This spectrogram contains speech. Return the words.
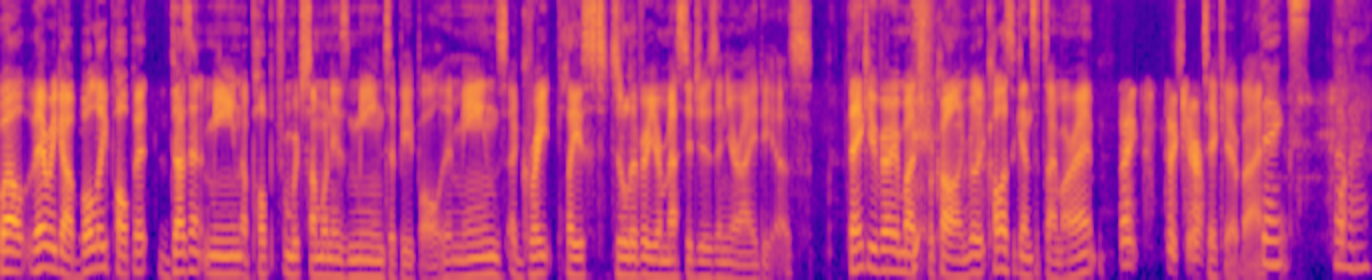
Well, there we go. Bully pulpit doesn't mean a pulpit from which someone is mean to people. It means a great place to deliver your messages and your ideas. Thank you very much for calling. Really, call us again sometime, all right? Thanks. Take care. Take care. Bye. Thanks. Bye bye.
